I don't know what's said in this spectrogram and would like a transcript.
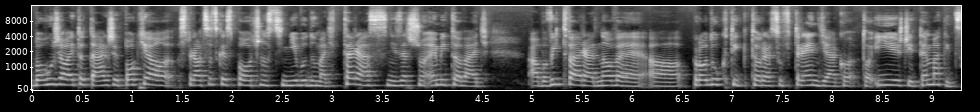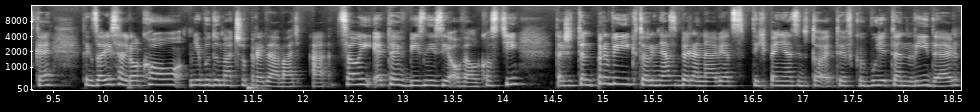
bohužiaľ je to tak, že pokiaľ správcovské spoločnosti nebudú mať teraz, nezačnú emitovať alebo vytvárať nové uh, produkty, ktoré sú v trende, ako to ESG tematické, tak za 10 rokov nebudú mať čo predávať. A celý ETF biznis je o veľkosti, takže ten prvý, ktorý nazberá najviac tých peniazí do toho ETF, bude ten líder.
